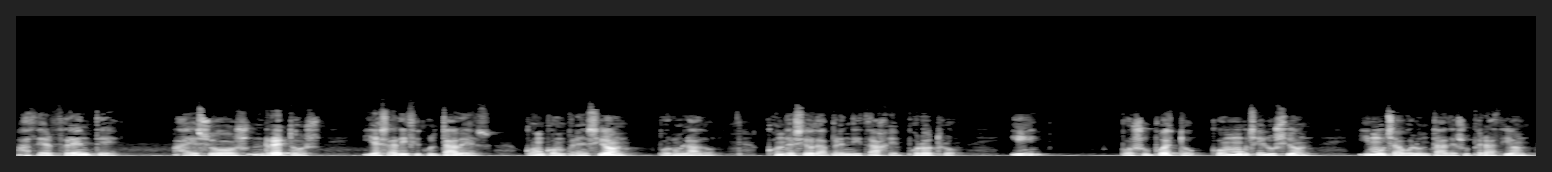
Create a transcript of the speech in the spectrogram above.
hacer frente a esos retos y esas dificultades con comprensión, por un lado, con deseo de aprendizaje, por otro, y, por supuesto, con mucha ilusión y mucha voluntad de superación,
